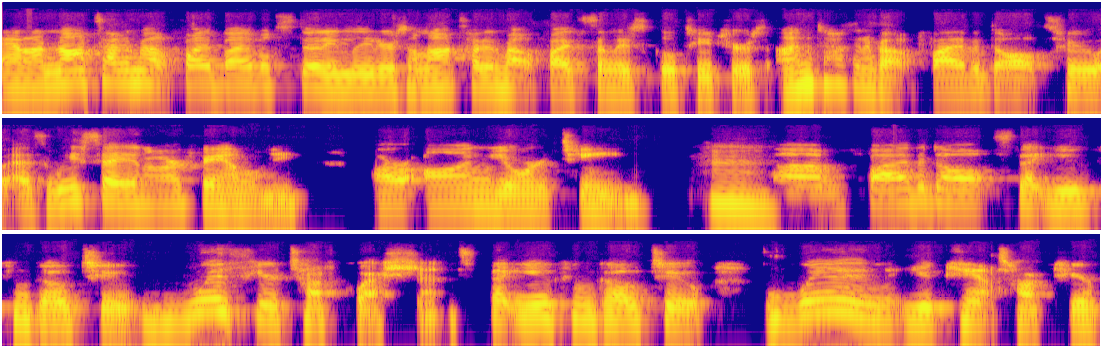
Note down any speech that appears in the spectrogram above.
And I'm not talking about five Bible study leaders. I'm not talking about five Sunday school teachers. I'm talking about five adults who, as we say in our family, are on your team. Hmm. Um, five adults that you can go to with your tough questions, that you can go to when you can't talk to your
